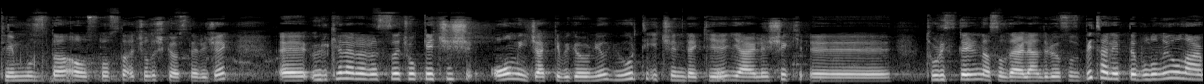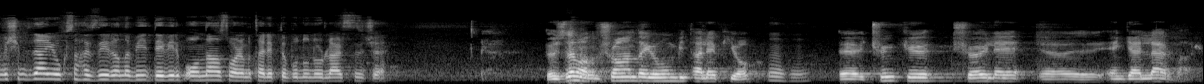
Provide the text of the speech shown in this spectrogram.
Temmuz'da Ağustos'ta açılış gösterecek. E, ülkeler arası çok geçiş olmayacak gibi görünüyor. Yurt içindeki yerleşik e, turistleri nasıl değerlendiriyorsunuz? Bir talepte bulunuyorlar mı şimdiden yoksa Haziran'a bir devirip ondan sonra mı talepte bulunurlar sizce? Özlem Hanım şu anda yoğun bir talep yok. Ee, çünkü şöyle e, engeller var.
